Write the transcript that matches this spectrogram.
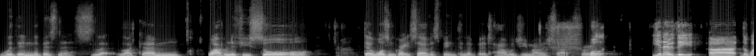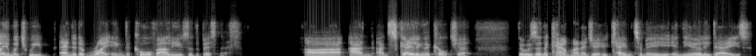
within the business? Like, um, what happened if you saw there wasn't great service being delivered? How would you manage that? For well, you know the uh, the way in which we ended up writing the core values of the business uh, and and scaling the culture. There was an account manager who came to me in the early days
